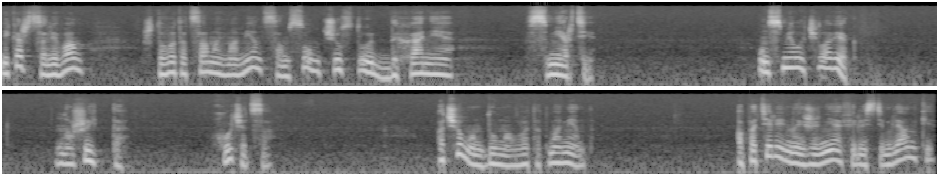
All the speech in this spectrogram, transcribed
Не кажется ли вам, что в этот самый момент Самсон чувствует дыхание смерти? Он смелый человек, но жить-то хочется – о чем он думал в этот момент? О потерянной жене филистимлянке?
